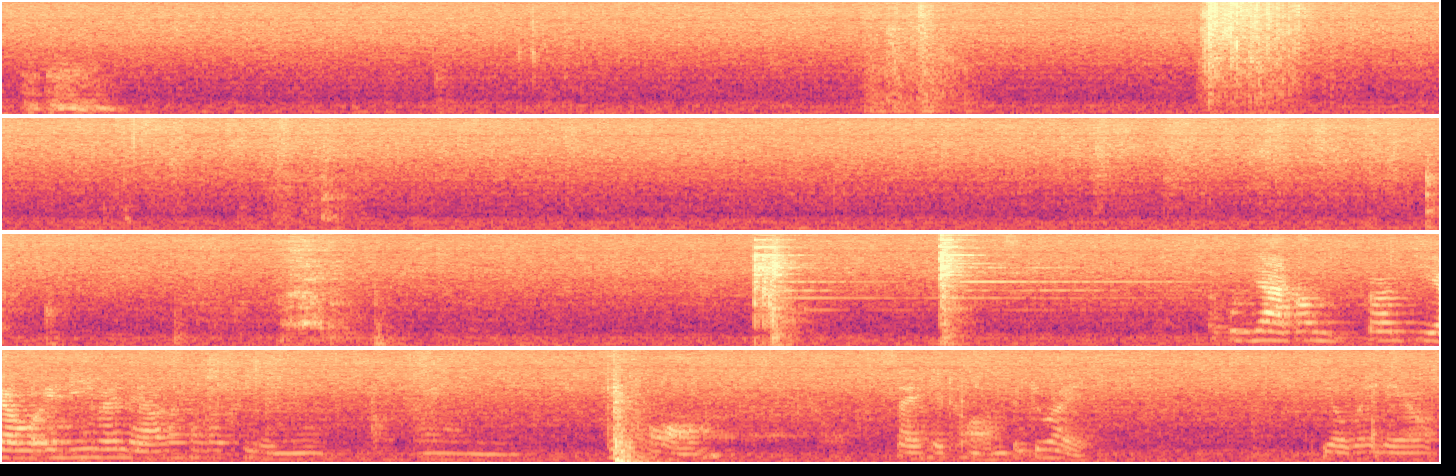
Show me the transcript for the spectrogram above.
ณย่าก็ก็เจียวไอ้นี้ไว้แล้วนะคะเมื่อคืนนี้เห็ดหอม ใส่เห็ดหอมไปด้วย เจียวไว้แล้ว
